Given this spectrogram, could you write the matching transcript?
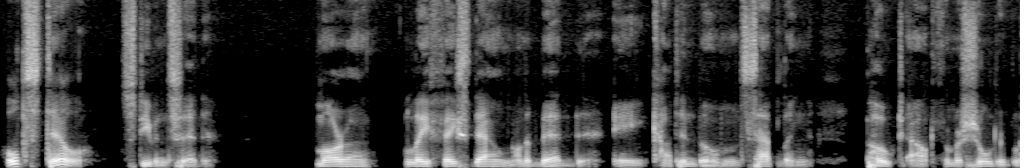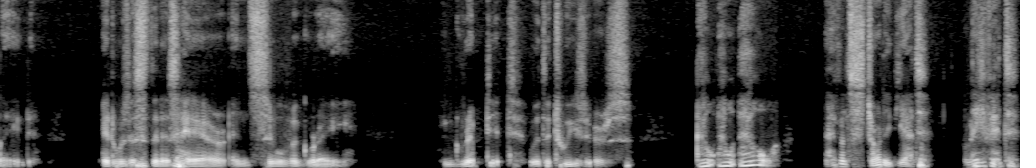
Hold still, Stephen said. Mara lay face down on the bed, a cotton bone sapling poked out from her shoulder blade. It was as thin as hair and silver gray. He gripped it with the tweezers. Ow, ow, ow! I haven't started yet. Leave it.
